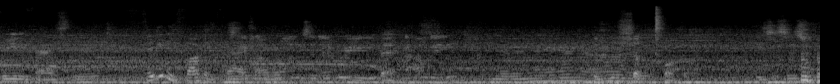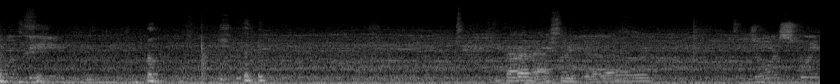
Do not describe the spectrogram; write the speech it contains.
Feeding fast, dude. Figgity fucking facts, homie. Bet. Can you shut the fuck up? That would actually do that. George Springer.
